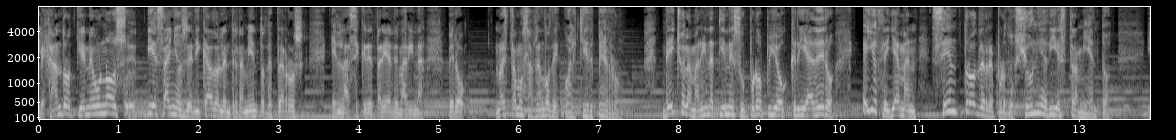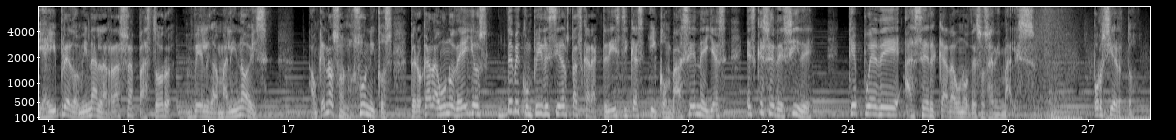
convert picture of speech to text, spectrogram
Alejandro tiene unos 10 eh, años dedicado al entrenamiento de perros en la Secretaría de Marina, pero no estamos hablando de cualquier perro. De hecho, la Marina tiene su propio criadero. Ellos le llaman Centro de Reproducción y Adiestramiento. Y ahí predomina la raza pastor belga malinois. Aunque no son los únicos, pero cada uno de ellos debe cumplir ciertas características y con base en ellas es que se decide qué puede hacer cada uno de esos animales. Por cierto,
